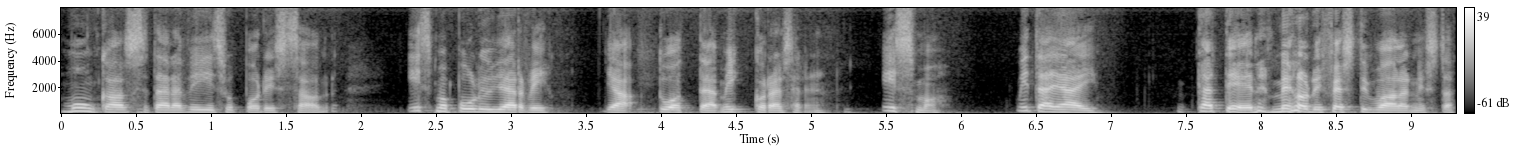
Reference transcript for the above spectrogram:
mun kanssa täällä Viisupodissa on Ismo Puljujärvi ja tuottaja Mikko Räsänen. Ismo, mitä jäi käteen Melodifestivaalinista?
